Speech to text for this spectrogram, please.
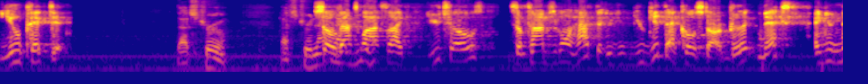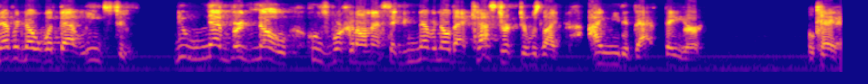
You picked it. That's true. That's true. So that's why it's like you chose. Sometimes you're gonna have to. You, you get that co-star. Good. Next, and you never know what that leads to. You never know who's working on that set. You never know that cast director was like, I needed that favor. Okay.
